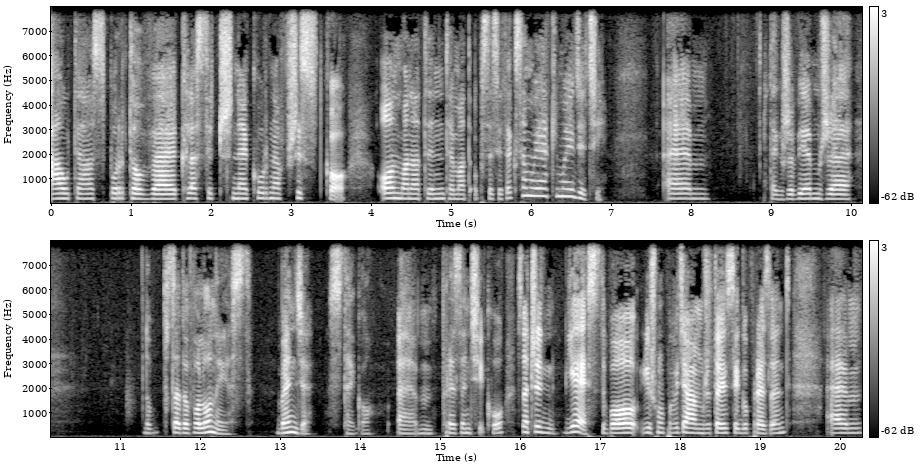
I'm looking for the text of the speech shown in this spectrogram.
Auta sportowe, klasyczne, kurna, wszystko. On ma na ten temat obsesję, tak samo jak i moje dzieci. Em, także wiem, że no, zadowolony jest. Będzie z tego em, prezenciku. Znaczy jest, bo już mu powiedziałam, że to jest jego prezent. Em,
